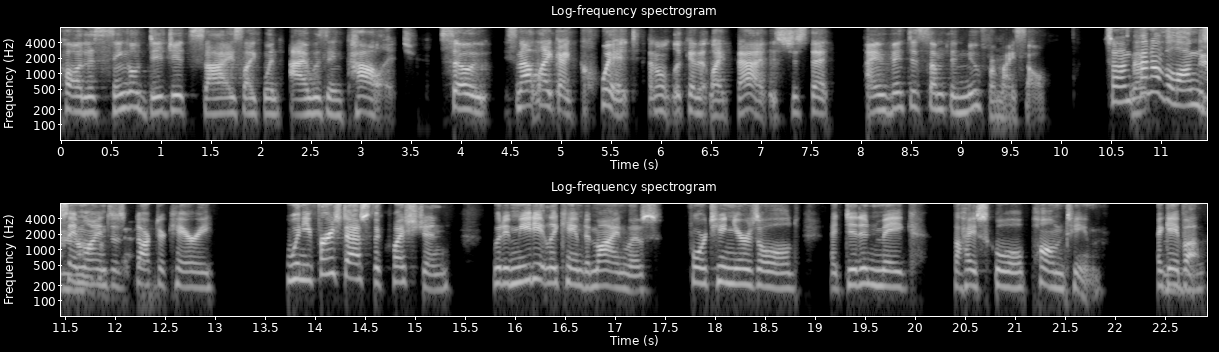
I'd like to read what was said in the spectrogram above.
called a single digit size, like when I was in college. So it's not like I quit. I don't look at it like that. It's just that I invented something new for myself. So I'm kind of along the same lines as Dr. Cari. When you first asked the question, what immediately came to mind was 14 years old. I didn't make the high school pom team. I gave mm-hmm. up.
